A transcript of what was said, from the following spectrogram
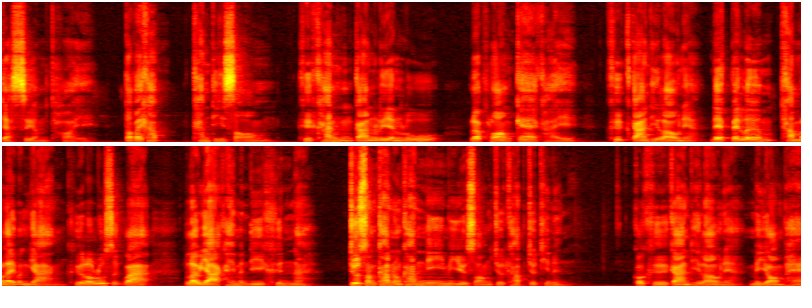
จะเสื่อมถอย ต่อไปครับ ขั้นที่ 2 คือขั้นของการเรียนรู้ และพร้อมแก้ไข คือการที่เราเนี่ยได้ไปเริ่มทำอะไรบางอย่าง คือเรารู้สึกว่าเราอยากให้มันดีขึ้นนะ จุดสำคัญของขั้นนี้มีอยู่ 2 จุดครับ จุดที่ 1 ก็คือการที่เราเนี่ยไม่ยอมแพ้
